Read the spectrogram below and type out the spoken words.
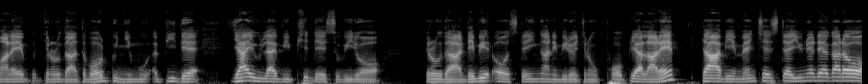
မှာလည်းကျွန်တော်တို့ဒါသဘောတူညီမှုအပြည့်တဲ့ရယူလိုက်ပြီဖြစ်တယ်ဆိုပြီးတော့ကျွန်တော်တို့ဒါ David Ornstein ကနေပြီးတော့ကျွန်တော်ဖော်ပြလာတယ်ဒါအပြင် Manchester United ကတော့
